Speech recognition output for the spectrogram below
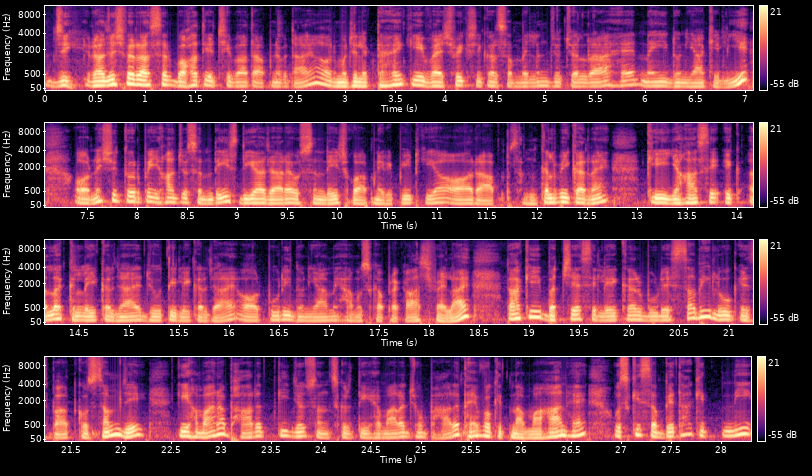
जी, राजेश्वर राज सर, बहुत ही अच्छी बात आपने बताया और मुझे लगता है कि वैश्विक शिखर सम्मेलन जो चल रहा है नई दुनिया के लिए और निश्चित तौर पे यहाँ जो संदेश दिया जा रहा है, उस संदेश को आपने रिपीट किया और आप संकल्प भी कर रहे हैं कि यहाँ से एक अलग लेकर जाए, ज्योति लेकर जाए और पूरी दुनिया में हम उसका प्रकाश फैलाएँ ताकि बच्चे से लेकर बूढ़े सभी लोग इस बात को समझे कि हमारा भारत की जो संस्कृति हमारा जो भारत है वो कितना महान है, उसकी सभ्यता कितनी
